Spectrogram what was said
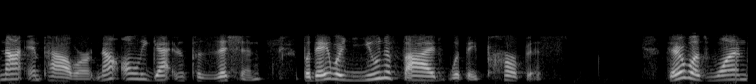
not in power not only got in position, but they were unified with a purpose. There was one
